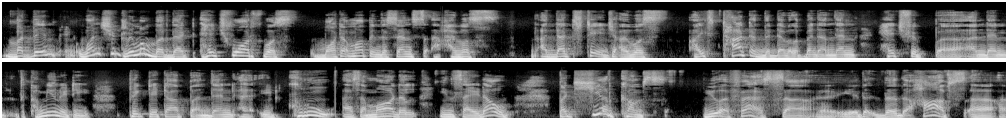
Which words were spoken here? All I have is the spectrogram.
But then one should remember that HWRF was bottom up in the sense I was at that stage, I was I started the development and then HFIP uh, and then the community picked it up and then uh, it grew as a model inside out. But here comes UFS, uh, the, the, the HAFS, uh,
